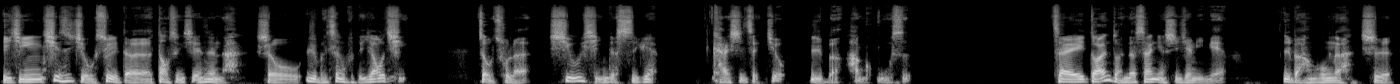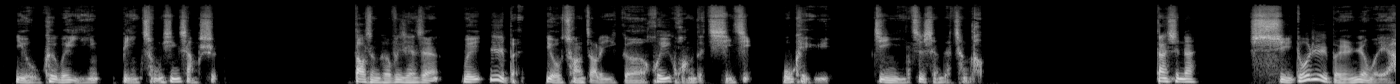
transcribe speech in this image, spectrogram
已经七十九岁的稻盛先生呢，受日本政府的邀请，走出了修行的寺院，开始拯救日本航空公司。在短短的三年时间里面，日本航空呢是扭亏为盈，并重新上市。稻盛和夫先生为日本又创造了一个辉煌的奇迹，无愧于经营之神的称号。但是呢，许多日本人认为啊。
